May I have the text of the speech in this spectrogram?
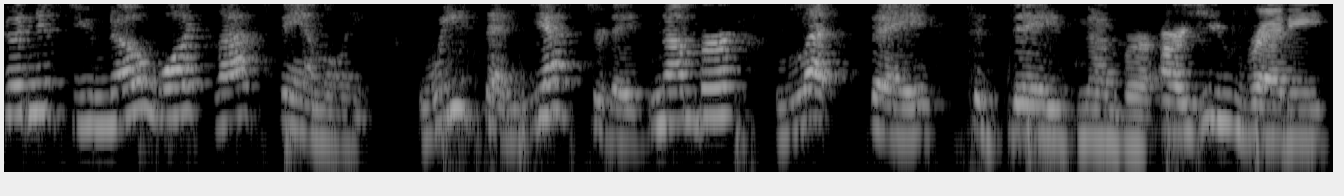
goodness, you know what, class family? We said yesterday's number. Let's say today's number. Are you ready?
